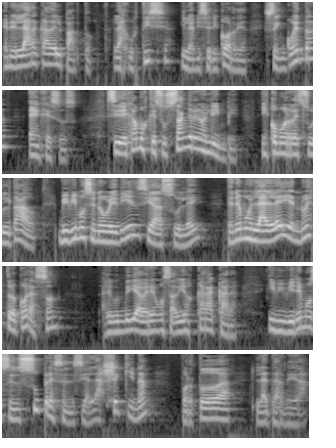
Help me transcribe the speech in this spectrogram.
en el arca del pacto, la justicia y la misericordia se encuentran en Jesús. Si dejamos que su sangre nos limpie y como resultado vivimos en obediencia a su ley, tenemos la ley en nuestro corazón, algún día veremos a Dios cara a cara y viviremos en su presencia, la Shekinah, por toda la eternidad.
